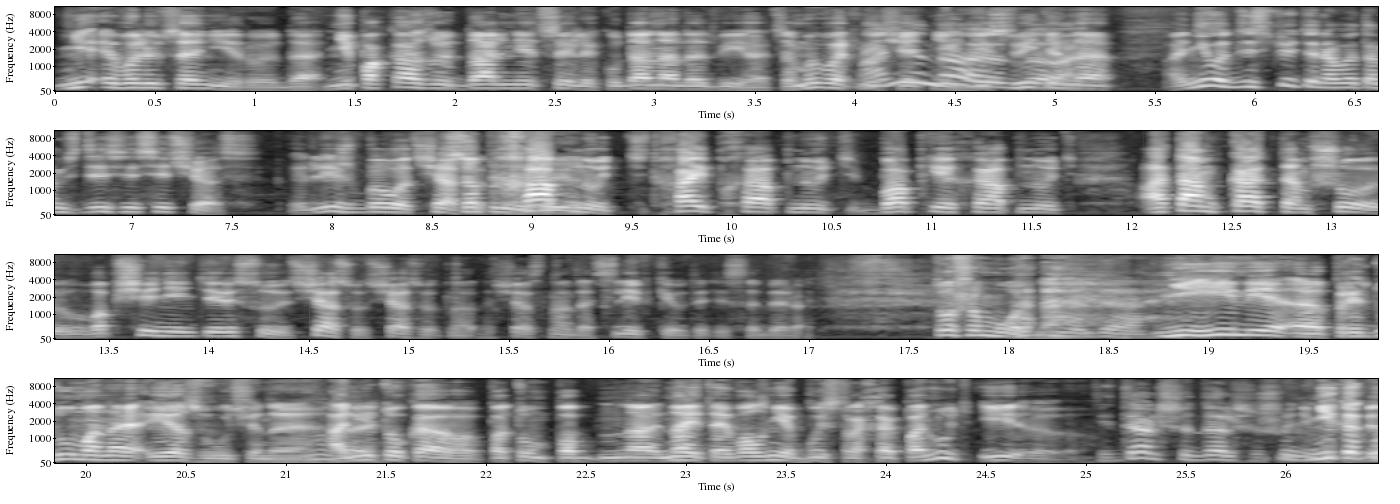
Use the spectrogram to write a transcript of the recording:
не эволюционируют, да, не показывают дальние цели, куда надо двигаться. Мы, в отличие Они, от них, да, действительно... да. Они вот действительно в этом здесь и сейчас. Лишь бы вот сейчас вот хапнуть, хайп хапнуть, бабки хапнуть, а там как там, что, вообще не интересует. Сейчас вот, сейчас вот надо, сейчас надо сливки вот эти собирать. То, что модно. Да. Не ими э, придуманное и озвученное. Ну Они да. только потом по- на, на этой волне быстро хайпануть и... э, И дальше, дальше, что-нибудь Никакой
